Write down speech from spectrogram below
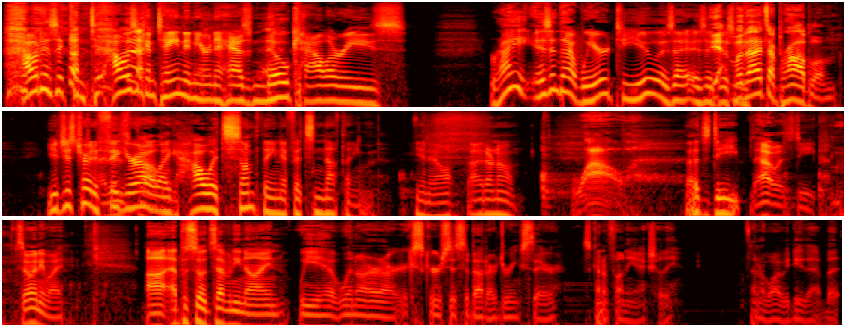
how does it conti- how is it contained in here and it has no calories? Right? Isn't that weird to you? Is that is it Yeah, just but me? that's a problem. you just try to that is a figure out like how it's something if it's nothing? You know, I don't know. Wow. That's deep. That was deep. So anyway, uh, episode seventy nine, we uh, went on our excursus about our drinks. There, it's kind of funny actually. I don't know why we do that, but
